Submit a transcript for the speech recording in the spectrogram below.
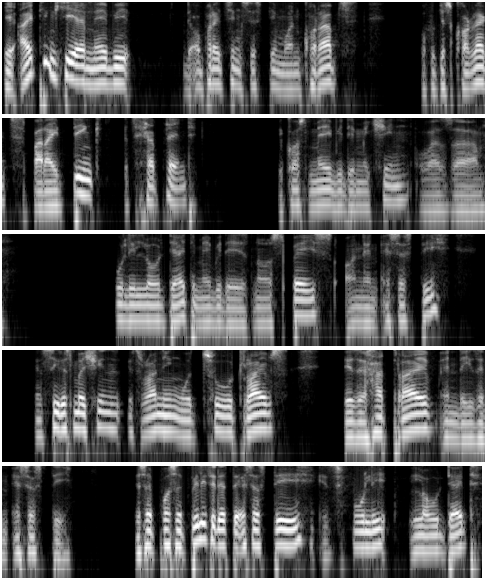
yeah i think here maybe the operating system went corrupt which is correct but i think it's happened because maybe the machine was um, fully loaded maybe there is no space on an ssd and see this machine is running with two drives. There's a hard drive and there's an ssd there's a possibility that the ssd is fully loaded.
